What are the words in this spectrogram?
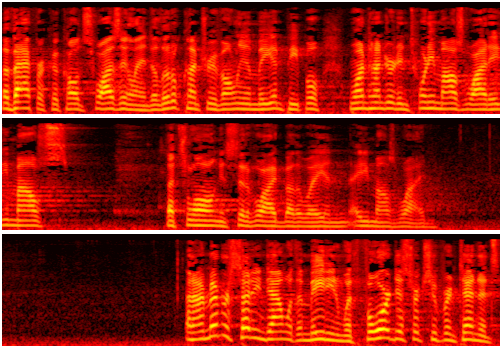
of Africa called Swaziland, a little country of only a million people, 120 miles wide, 80 miles That's long instead of wide, by the way, and 80 miles wide. And I remember sitting down with a meeting with four district superintendents,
